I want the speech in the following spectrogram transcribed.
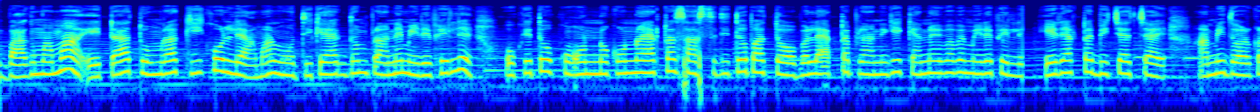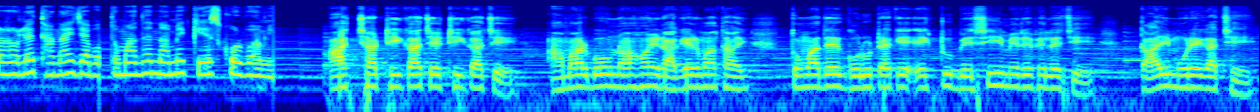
বাঘ মামা এটা তোমরা কি করলে? আমার মতিকে একদম প্রাণে মেরে ফেললে? ওকে তো অন্য কোনো একটা শাস্তি দিতেও পারতো। অবলা একটা প্রাণীকে কেন এভাবে মেরে ফেললে? এর একটা বিচার চাই। আমি দরকার হলে থানায় যাব। তোমাদের নামে কেস করব আমি। আচ্ছা ঠিক আছে ঠিক আছে। আমার বউ না হয় রাগের মাথায় তোমাদের গরুটাকে একটু বেশিই মেরে ফেলেছে। তাই মরে গেছে।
